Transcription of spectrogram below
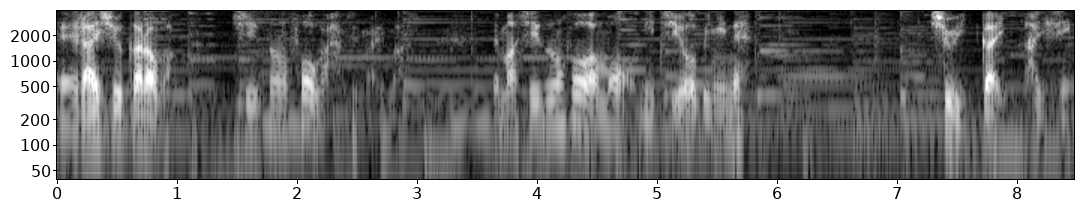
えー、来週からはシーズン4が始まります。で、まあシーズン4はもう日曜日にね、週1回配信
